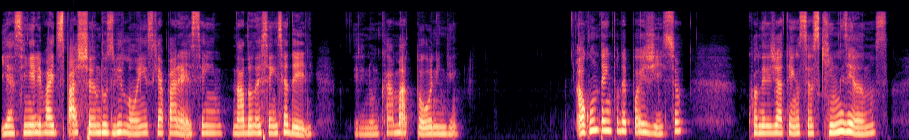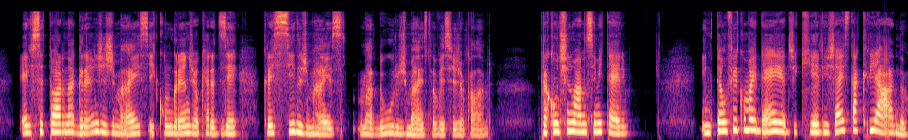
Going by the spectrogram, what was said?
e assim ele vai despachando os vilões que aparecem na adolescência dele. Ele nunca matou ninguém. Algum tempo depois disso, quando ele já tem os seus 15 anos, ele se torna grande demais, e com grande eu quero dizer crescido demais, maduro demais, talvez seja a palavra, para continuar no cemitério. Então fica uma ideia de que ele já está criado,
